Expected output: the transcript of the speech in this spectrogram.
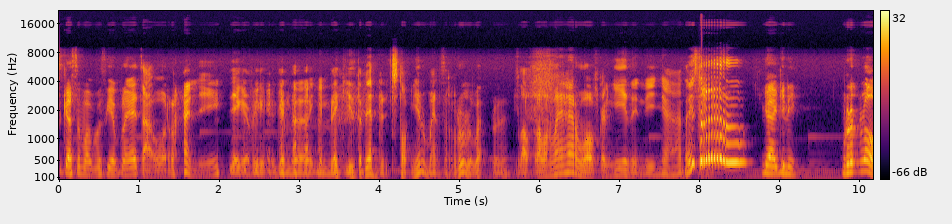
gak sebagus gameplaynya caur anjing. Ya grafik gameplay gameplay gitu, tapi ada story-nya lumayan seru loh, Pak. Law- Lawan werewolf kan gitu intinya. Tapi seru. Gak gini. Menurut lo,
